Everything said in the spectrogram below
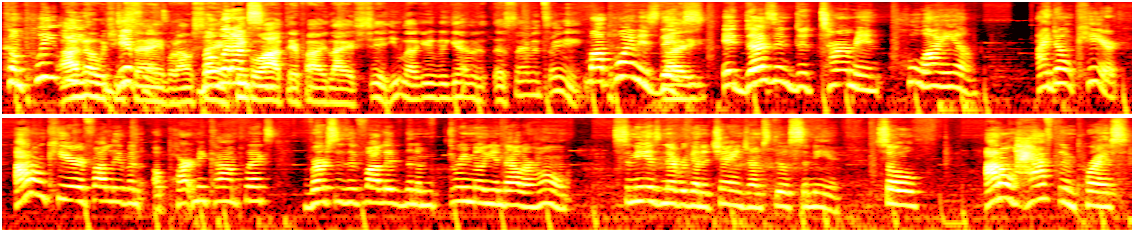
completely. I know what you're different. saying, but I'm saying I'm people out there probably like, shit, you lucky you get a, a 17. My point is this: Like- it doesn't determine who I am. I don't care. I don't care if I live in an apartment complex versus if I lived in a three million dollar home. Saniyyah's never gonna change. I'm still Saniyyah. So I don't have to impress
